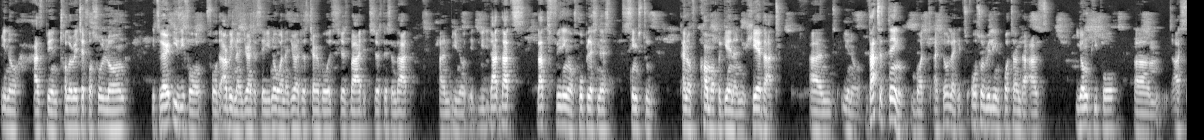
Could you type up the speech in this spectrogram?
you know has been tolerated for so long. It's very easy for for the average Nigerian to say, you know what, Nigeria is just terrible. It's just bad. It's just this and that, and you know it, that that's that feeling of hopelessness seems to kind of come up again, and you hear that, and you know that's a thing. But I feel like it's also really important that as young people, um, as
